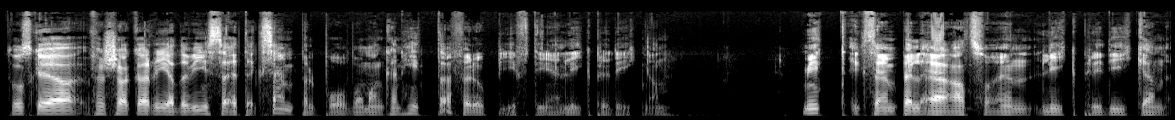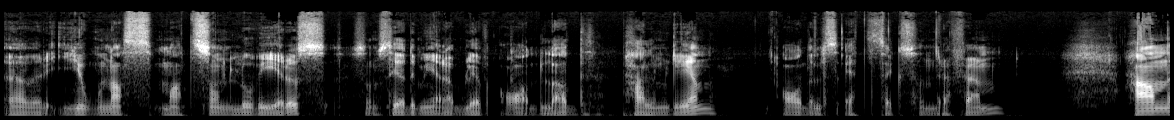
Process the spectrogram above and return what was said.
Då ska jag försöka redovisa ett exempel på vad man kan hitta för uppgift i en likpredikan. Mitt exempel är alltså en likpredikan över Jonas Mattsson Loverus som sedermera blev adlad Palmgren, adels 1605. Han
